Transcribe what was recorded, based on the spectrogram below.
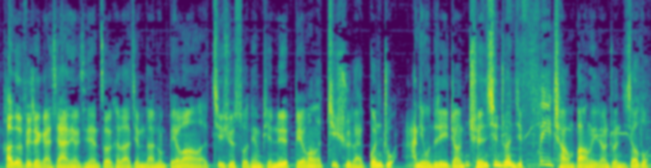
好的，非常感谢阿牛今天做客到节目当中，别忘了继续锁定频率，别忘了继续来关注阿牛的这一张全新专辑，非常棒的一张专辑，叫做《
